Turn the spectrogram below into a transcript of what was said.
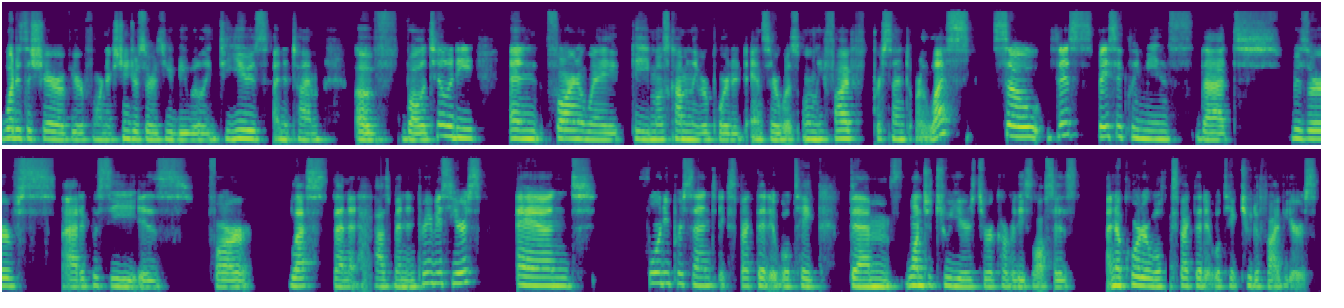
what is the share of your foreign exchange reserves you'd be willing to use in a time of volatility? And far and away, the most commonly reported answer was only 5% or less. So this basically means that reserves adequacy is far less than it has been in previous years. And 40% expect that it will take them one to two years to recover these losses. And a quarter will expect that it will take two to five years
